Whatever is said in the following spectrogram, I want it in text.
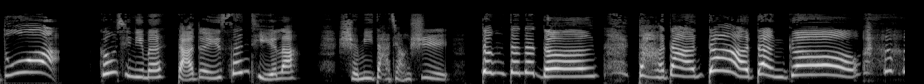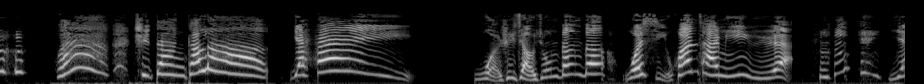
朵。恭喜你们答对三题了。神秘大奖是噔噔噔噔，大大大蛋糕！哇，吃蛋糕了！耶嘿！我是小熊噔噔，我喜欢猜谜语，耶！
